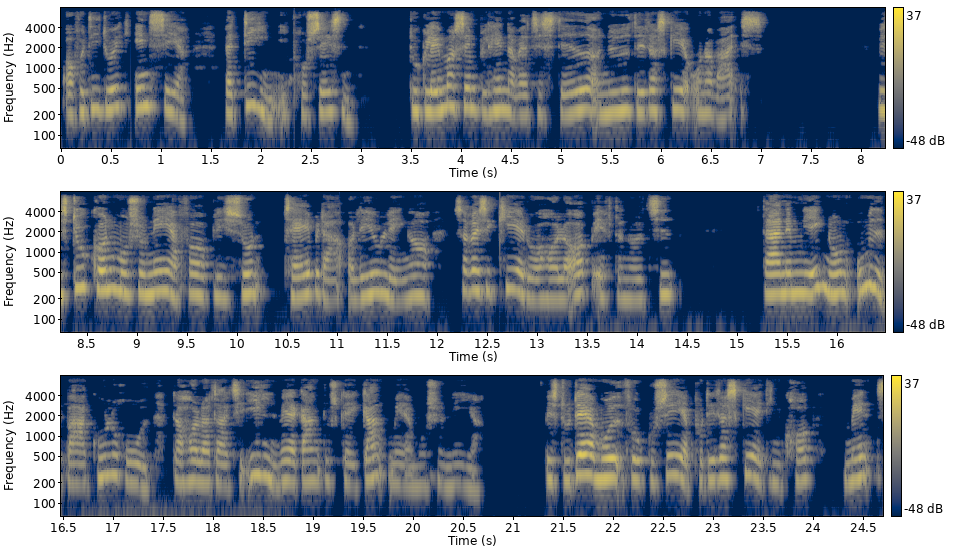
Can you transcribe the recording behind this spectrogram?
og fordi du ikke indser værdien i processen. Du glemmer simpelthen at være til stede og nyde det, der sker undervejs. Hvis du kun motionerer for at blive sund, tabe dig og leve længere, så risikerer du at holde op efter noget tid. Der er nemlig ikke nogen umiddelbare guldrod, der holder dig til ilden hver gang du skal i gang med at motionere. Hvis du derimod fokuserer på det, der sker i din krop, mens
